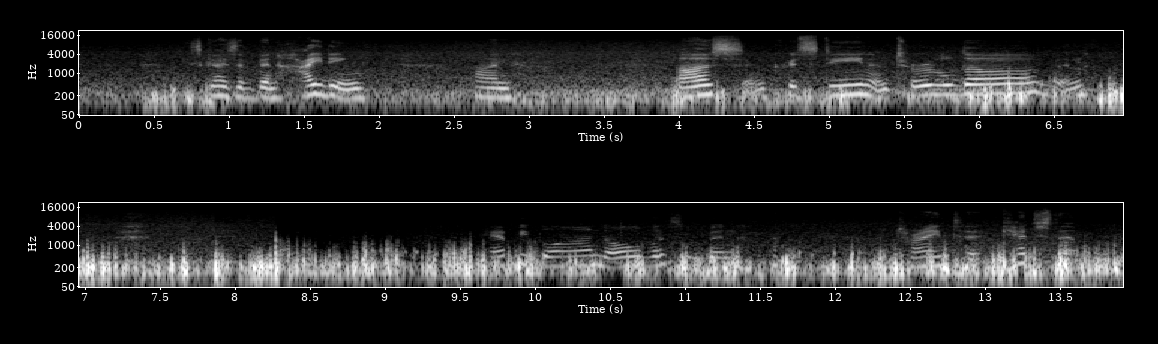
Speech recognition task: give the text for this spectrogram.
These guys have been hiding on us and Christine and Turtle Dove and Happy Blonde. All of us have been trying to catch them.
